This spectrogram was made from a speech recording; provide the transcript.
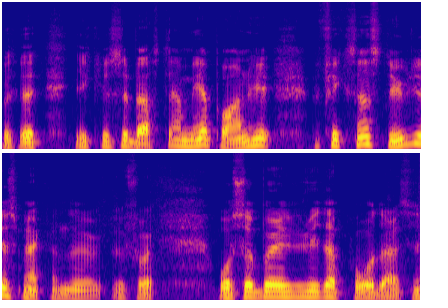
och det gick ju Sebastian med på. Han fixade en studio som jag kunde få. Och så började vi rida på där. Så,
